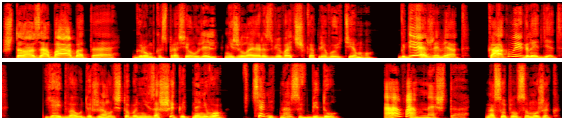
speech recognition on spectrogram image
«Что за баба-то?» — громко спросил Лель, не желая развивать щекотливую тему. «Где живет? Как выглядит?» Я едва удержалась, чтобы не зашикать на него. Втянет нас в беду. «А вам на что?» — насупился мужик.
